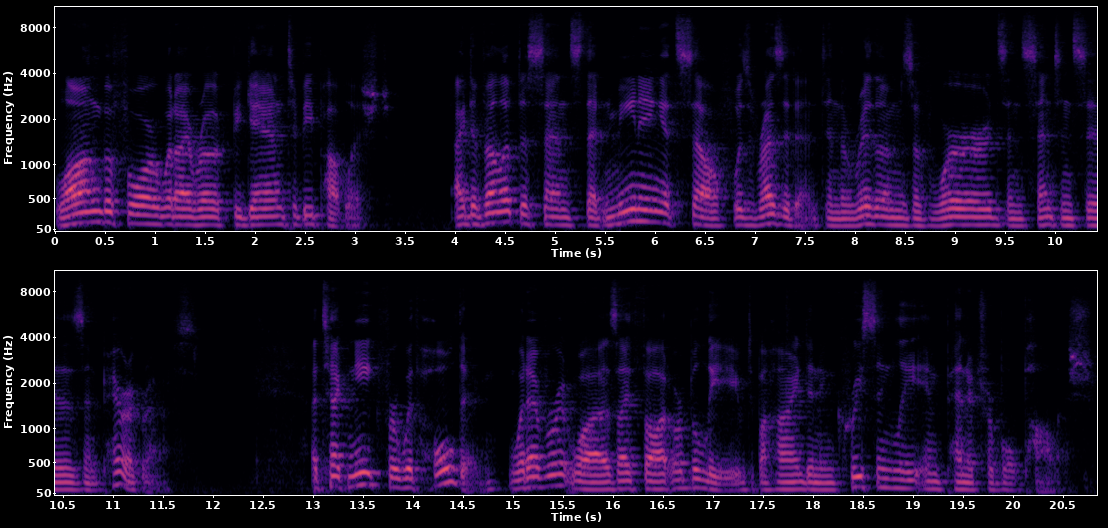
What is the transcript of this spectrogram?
long before what I wrote began to be published, I developed a sense that meaning itself was resident in the rhythms of words and sentences and paragraphs. A technique for withholding whatever it was I thought or believed behind an increasingly impenetrable polish.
